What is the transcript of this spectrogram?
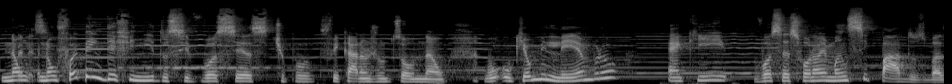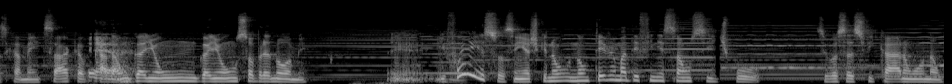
Não, Beleza. não foi bem definido se vocês, tipo, ficaram juntos ou não. O, o que eu me lembro é que vocês foram emancipados, basicamente, saca? É. Cada um ganhou um, ganhou um sobrenome. E, e foi isso, assim. Acho que não, não teve uma definição se, tipo, se vocês ficaram ou não.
